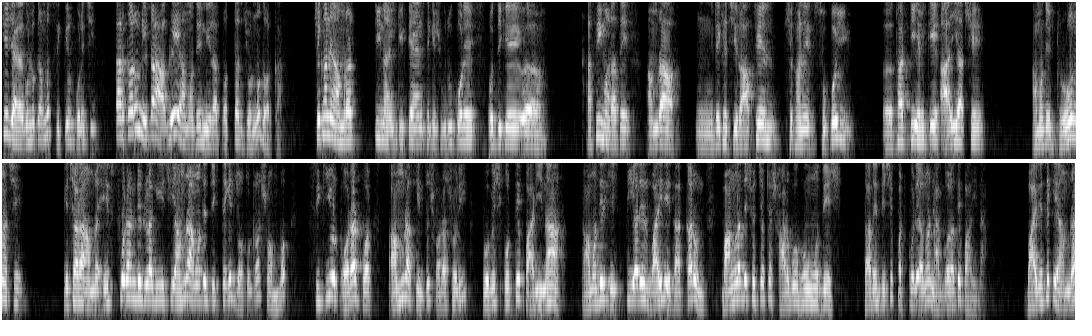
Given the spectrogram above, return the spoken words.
সেই জায়গাগুলোকে আমরা সিকিউর করেছি। তার কারণ, এটা আগে আমাদের নিরাপত্তার জন্য দরকার। সেখানে আমরা টি নাইনটি ট্যাঙ্ক থেকে শুরু করে, ওদিকে হাসি মারাতে আমরা রেখেছি রাফেল, সেখানে Sukhoi thirty M K I আছে, আমাদের ড্রোন আছে, এছাড়া আমরা এস ফোর হান্ড্রেড লাগিয়েছি, আমরা আমাদের দিক থেকে যতটা সম্ভব সিকিওর করার পর আমরা কিন্তু সরাসরি প্রবেশ করতে পারি না। আমাদের এখতিয়ারের বাইরে, তার কারণ বাংলাদেশ হচ্ছে একটা সার্বভৌম দেশ, তাদের দেশে ফট করে আমরা নাক গলাতে পারি না। বাইরে থেকে আমরা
